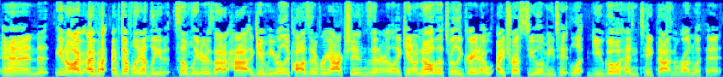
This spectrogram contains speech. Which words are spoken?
And you know, I've I've, I've definitely had lead, some leaders that ha- give me really positive reactions and are like, you know, no, that's really great. I, I trust you. Let me take let you go ahead and take that and run with it.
